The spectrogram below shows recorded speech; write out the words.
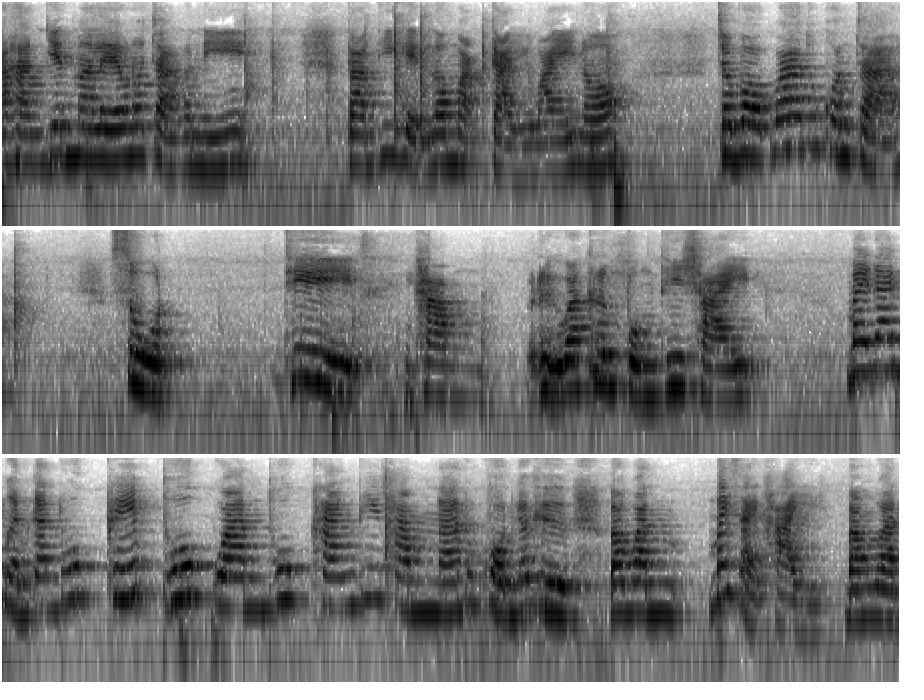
อาหารเย็นมาแล้วเนาะจ้ะวันนี้ ตามที่เห็นเราหมักไก่ไว้เนาะจะบอกว่าทุกคนจ๋าสูตรที่ทำหรือว่าเครื่องปรุงที่ใช้ ไม่ได้เหมือนกันทุกคลิปทุกวันทุกครั้งที่ทำนะ ทุกคนก็คือบางวันไม่ใส่ไข่ บางวัน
